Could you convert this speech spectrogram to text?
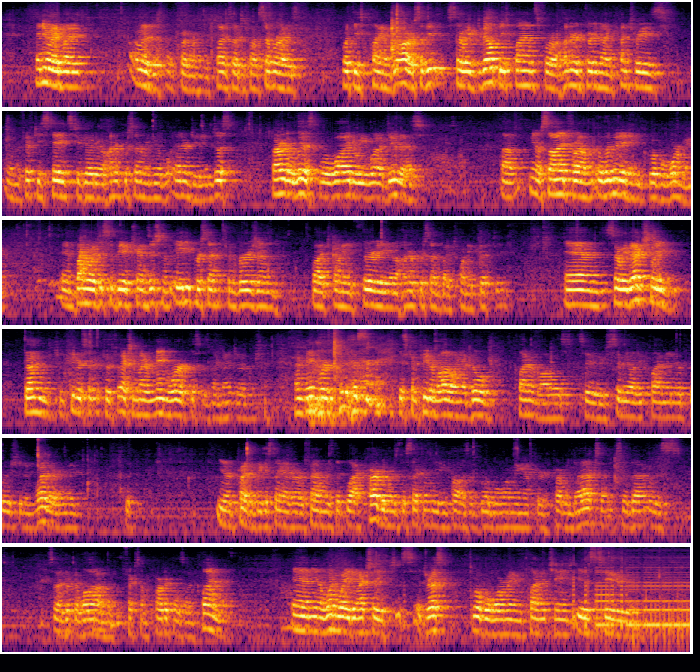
Anyway, my, I want to just, I probably much time, so I just want to summarize what these plans are. So, the, so we've developed these plans for 139 countries and the 50 states to go to 100% renewable energy. And just if I were to list, well, why do we want to do this? Um, you know, aside from eliminating global warming. And by the way, this would be a transition of 80% conversion by 2030 and 100% by 2050. And so we've actually done computer, because actually my main work, this is my night job, my main work is, is computer modeling. I build climate models to simulate climate, air pollution, and weather. And you know, probably the biggest thing I've ever found was that black carbon was the second leading cause of global warming after carbon dioxide. So that was, so I look a lot on the effects on particles on climate. And you know, one way to actually address global warming climate change is to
